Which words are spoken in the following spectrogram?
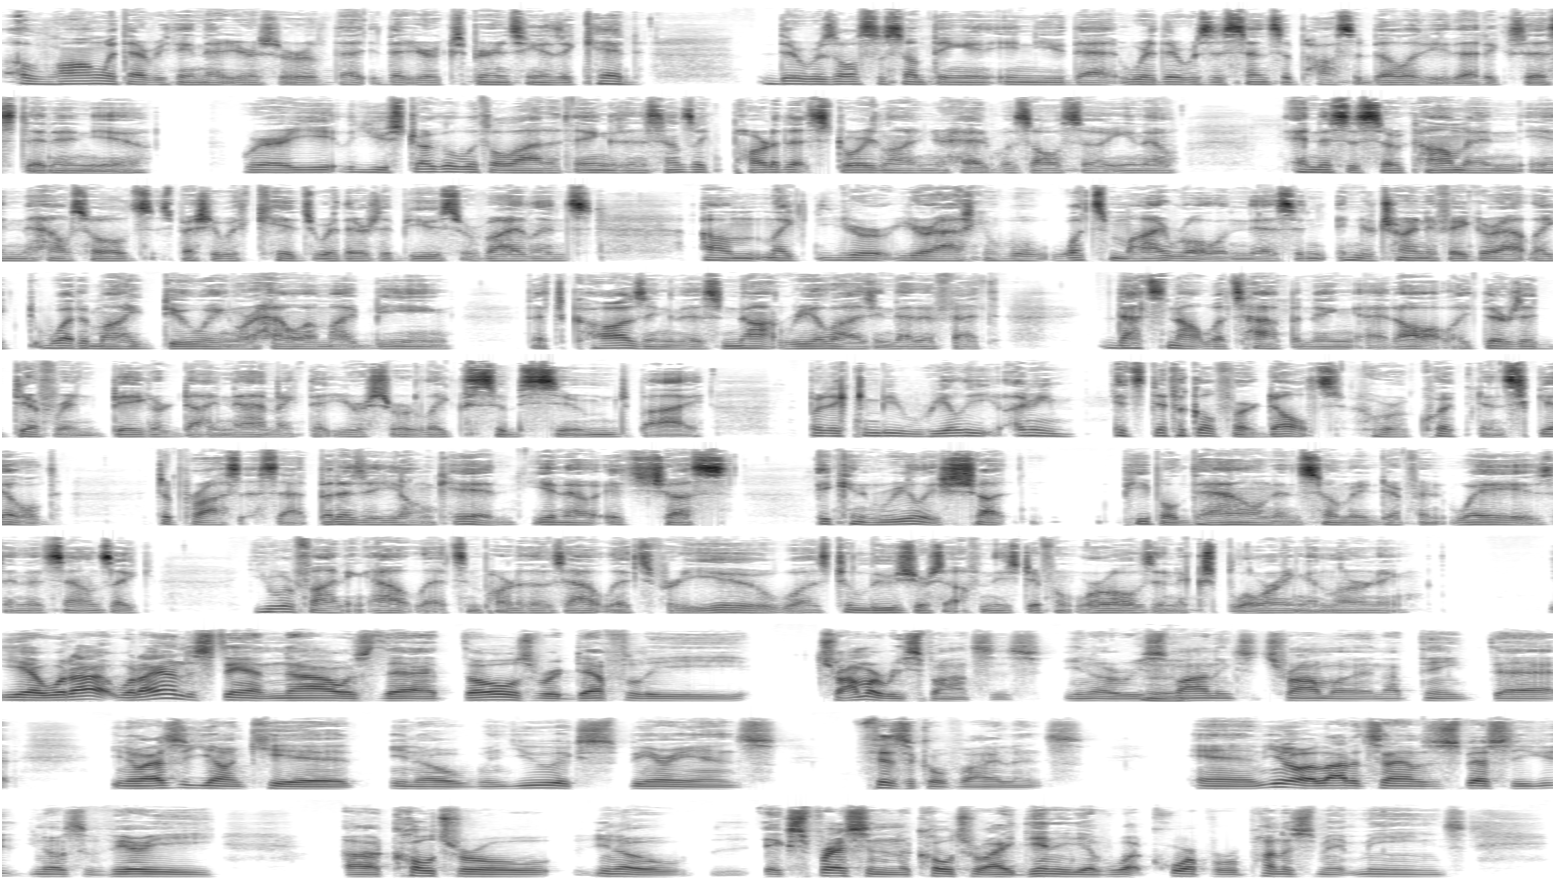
along with everything that you're sort of that that you're experiencing as a kid, there was also something in, in you that where there was a sense of possibility that existed in you where you you struggle with a lot of things and it sounds like part of that storyline in your head was also you know and this is so common in households especially with kids where there's abuse or violence um, like you're you're asking well what's my role in this and, and you're trying to figure out like what am i doing or how am i being that's causing this not realizing that in fact that's not what's happening at all. Like there's a different, bigger dynamic that you're sort of like subsumed by. But it can be really, I mean, it's difficult for adults who are equipped and skilled to process that. But as a young kid, you know, it's just, it can really shut people down in so many different ways. And it sounds like you were finding outlets, and part of those outlets for you was to lose yourself in these different worlds and exploring and learning. Yeah, what I what I understand now is that those were definitely trauma responses, you know, hmm. responding mm. to trauma. And I think that, you know, as a young kid, you know, when you experience physical violence, and, you know, a lot of times, especially, you know, it's a very uh, cultural, you know, expression the cultural identity of what corporal punishment means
